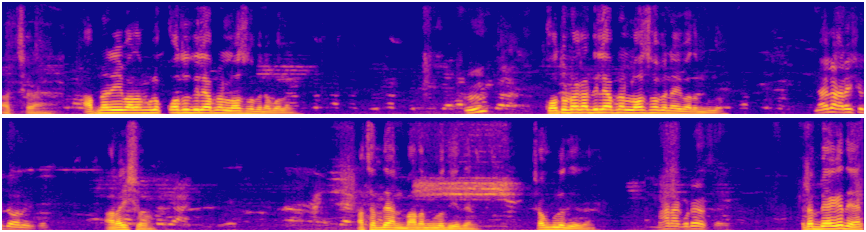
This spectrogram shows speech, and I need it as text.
আচ্ছা। আপনার এই বাদামগুলো কত দিলে আপনার লস হবে না বলেন? কত টাকা দিলে আপনার লস হবে না এই বাদামগুলো? নাহলে আড়াইশো দেওয়া আড়াইশো? আচ্ছা দেন বাদামগুলো দিয়ে দেন। সবগুলো দিয়ে দেন। ভাড়া করে আছে? এটা ব্যাগে দেন।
